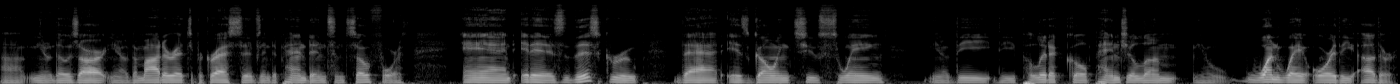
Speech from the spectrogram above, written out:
Um, you know, those are, you know, the moderates, progressives, independents, and so forth. And it is this group that is going to swing, you know, the the political pendulum, you know, one way or the other.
